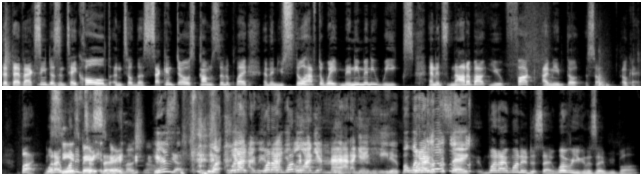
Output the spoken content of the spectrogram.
that that vaccine doesn't take hold until the second dose comes into play, and then you still have to wait many, many weeks, and it's not about you. Fuck. I mean, th- so, okay. But what I wanted it's very, to it's say. very emotional. Here's Yeah. what what Yeah, I, I mean. what I I get, wanted- oh, I get mad. I get heated. But what, What I, I- will say, what I wanted to say. What were you going to say, people?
